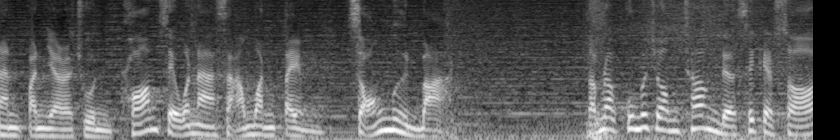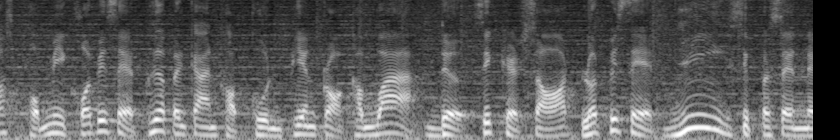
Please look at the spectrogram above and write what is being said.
นันท์ปันยารชุน พร้อมเสวนา 3 วันเต็ม 20,000 บาทสำหรับคุณผู้ชมช่อง The Secret Sauce ผมมีโค้ดพิเศษเพื่อเป็นการขอบคุณเพียงกรอกคำว่า The Secret Sauce ลดพิเศษ 20%ใน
